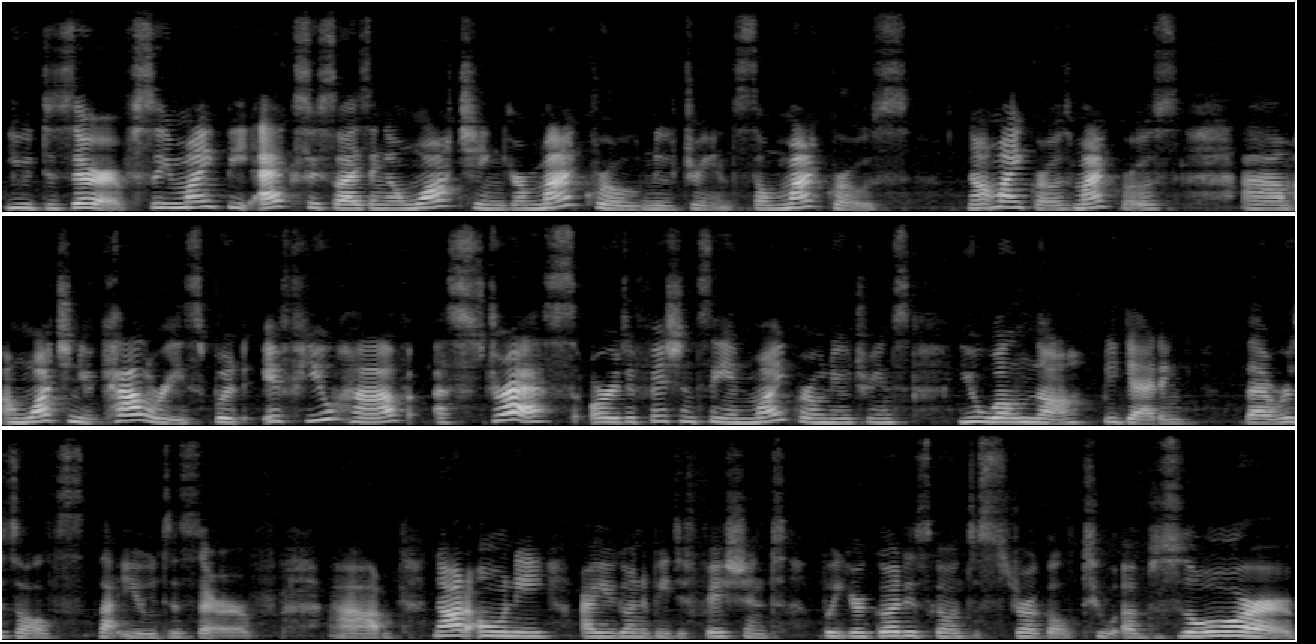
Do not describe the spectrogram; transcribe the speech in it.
you deserve. So you might be exercising and watching your macronutrients, so macros, not micros, macros, um, and watching your calories. But if you have a stress or a deficiency in micronutrients, you will not be getting the results that you deserve. Um, not only are you going to be deficient, but your gut is going to struggle to absorb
